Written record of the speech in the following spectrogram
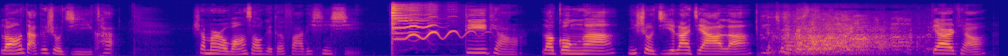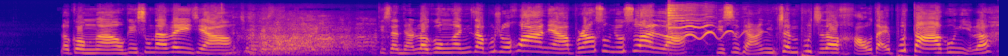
老王打开手机一看，上面有王嫂给他发的信息。第一条，老公啊，你手机落家了。第二条，老公啊，我给你送单位去啊。第三条，老公啊，你咋不说话呢？不让送就算了。第四条，你真不知道好歹，不搭咕你了，哼！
